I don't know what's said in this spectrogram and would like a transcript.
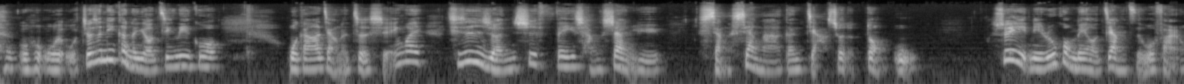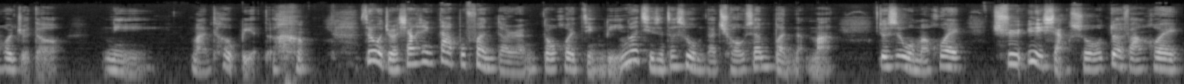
我我我，就是你可能有经历过我刚刚讲的这些，因为其实人是非常善于想象啊跟假设的动物，所以你如果没有这样子，我反而会觉得你蛮特别的。所以我觉得，相信大部分的人都会经历，因为其实这是我们的求生本能嘛，就是我们会去预想说对方会。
